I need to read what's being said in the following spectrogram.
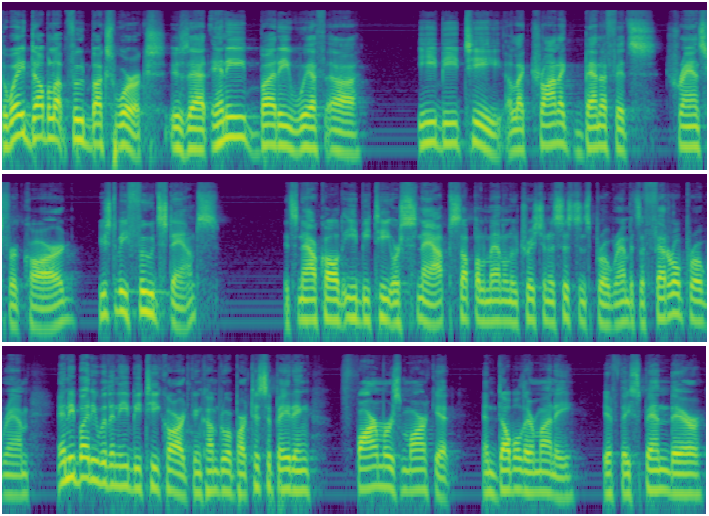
The way Double Up Food Bucks works is that anybody with a EBT, Electronic Benefits Transfer Card, used to be food stamps, it's now called EBT or SNAP, Supplemental Nutrition Assistance Program. It's a federal program. Anybody with an EBT card can come to a participating farmer's market and double their money if they spend their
